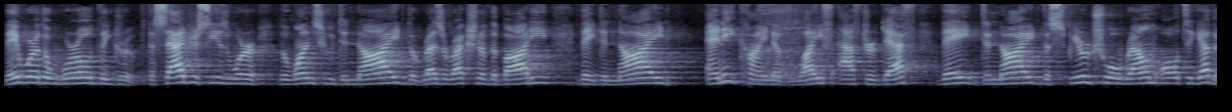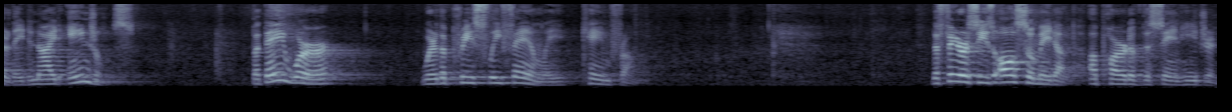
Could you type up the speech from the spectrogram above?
They were the worldly group. The Sadducees were the ones who denied the resurrection of the body. They denied any kind of life after death. They denied the spiritual realm altogether. They denied angels. But they were where the priestly family came from. The Pharisees also made up a part of the Sanhedrin.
